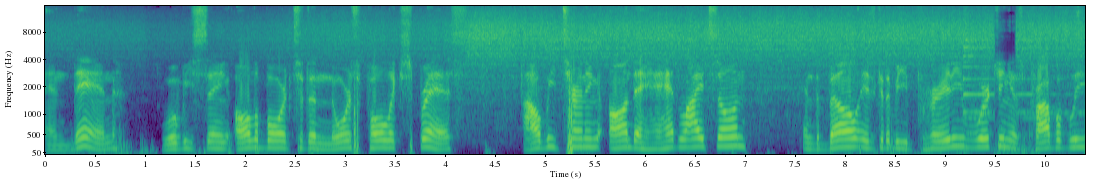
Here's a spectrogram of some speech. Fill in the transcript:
And then we'll be saying all aboard to the North Pole Express. I'll be turning on the headlights on and the bell is gonna be pretty working as probably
